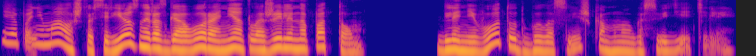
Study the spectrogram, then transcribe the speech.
Я понимал, что серьезный разговор они отложили на потом. Для него тут было слишком много свидетелей.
